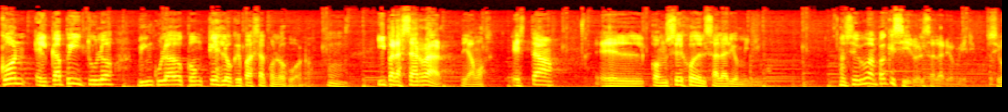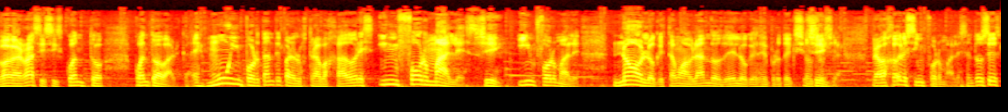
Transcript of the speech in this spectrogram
con el capítulo vinculado con qué es lo que pasa con los bonos. Mm. Y para cerrar, digamos, está el Consejo del Salario Mínimo. Entonces, bueno, ¿para qué sirve el salario mínimo? Si va a agarrar, si, si, ¿cuánto, ¿cuánto abarca? Es muy importante para los trabajadores informales. Sí. Informales. No lo que estamos hablando de lo que es de protección Sí. social. Trabajadores informales. Entonces,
